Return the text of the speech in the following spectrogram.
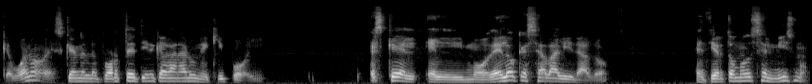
que, bueno, es que en el deporte tiene que ganar un equipo y es que el, modelo que se ha validado, en cierto modo, es el mismo.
